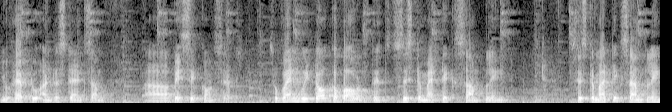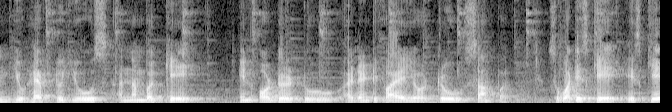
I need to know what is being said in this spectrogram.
you have to understand some uh, basic concepts. So when we talk about the systematic sampling, systematic sampling you have to use a number k in order to identify your true sample. So what is K? Is K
